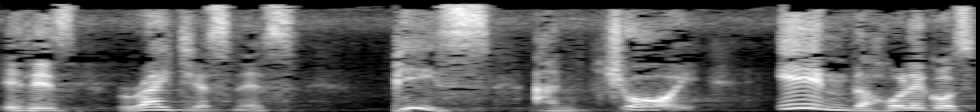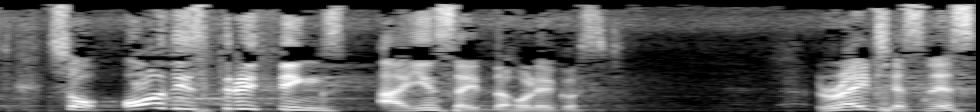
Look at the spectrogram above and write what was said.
It is righteousness, peace, and joy in the Holy Ghost. So all these three things are inside the Holy Ghost. Righteousness,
